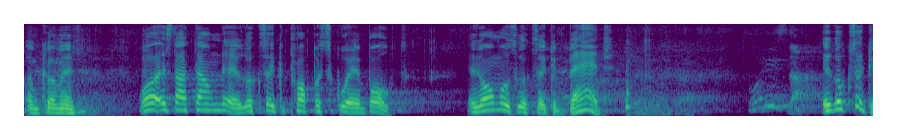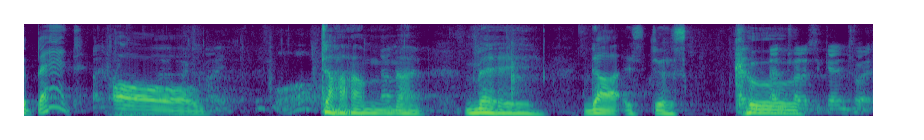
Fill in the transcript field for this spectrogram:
I'm coming. What is that down there? Looks like a proper square bolt. It almost looks like a bed. What is that? It looks like a bed. Oh, damn, man. Mate, that is just Ben cool. tried to get into it.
